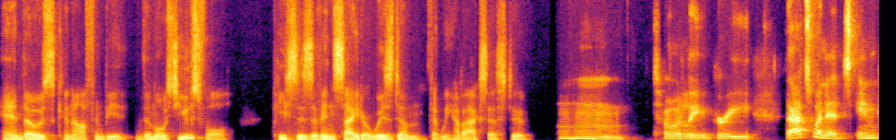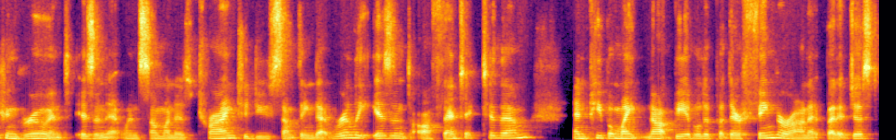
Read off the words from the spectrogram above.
and those can often be the most useful pieces of insight or wisdom that we have access to. Mm-hmm. Totally agree. That's when it's incongruent, isn't it? When someone is trying to do something that really isn't authentic to them, and people might not be able to put their finger on it, but it just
